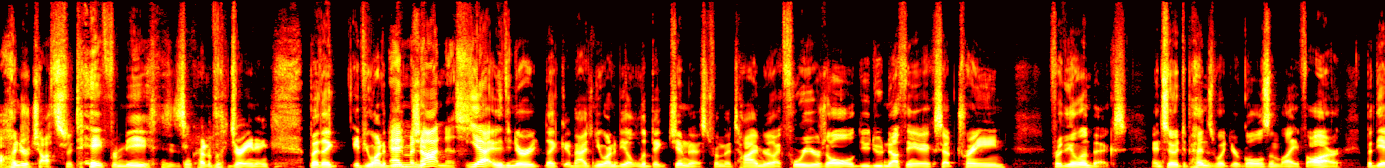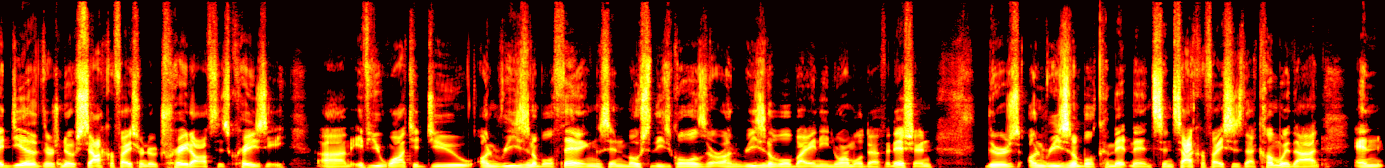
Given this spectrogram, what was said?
100 shots a day for me is incredibly draining. But like, if you want to be and monotonous, yeah, and if you're like, imagine you want to be an Olympic gymnast from the time you're like four years old, you do nothing except train for the Olympics. And so it depends what your goals in life are. But the idea that there's no sacrifice or no trade offs is crazy. Um, if you want to do unreasonable things, and most of these goals are unreasonable by any normal definition, there's unreasonable commitments and sacrifices that come with that. And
